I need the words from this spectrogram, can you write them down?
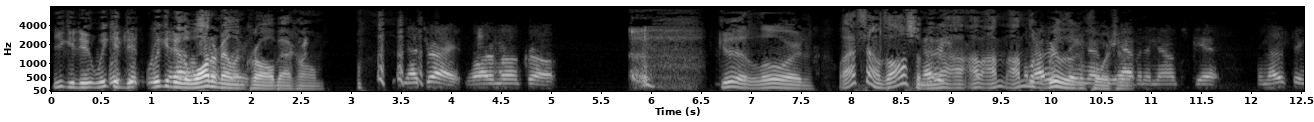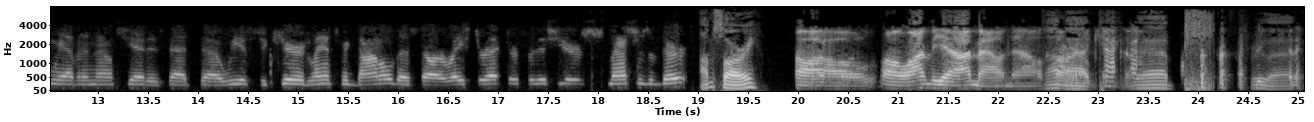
You could do. We could do. could- We we could could do the watermelon crawl back home. That's right. Watermelon crawl. Good lord. Well, that sounds awesome, man. Another- I, I- I'm I'm look, Another really thing looking that forward we to it. haven't announced yet. Another thing we haven't announced yet is that uh, we have secured Lance McDonald as our race director for this year's Masters of Dirt. I'm sorry. Oh, oh, I'm yeah, I'm out now. I'm Sorry, I can't. Yeah, pfft, screw that.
